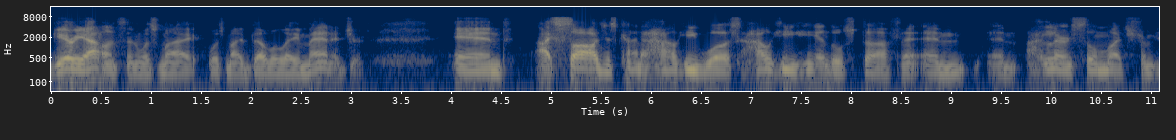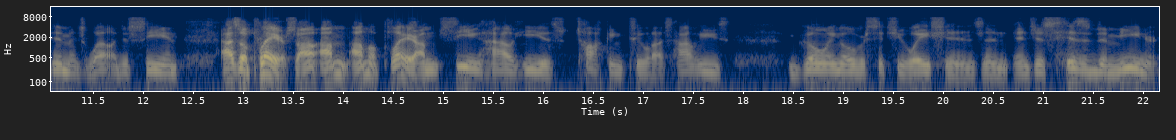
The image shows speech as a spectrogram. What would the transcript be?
gary allenson was my was my double a manager. And I saw just kind of how he was, how he handled stuff, and, and and I learned so much from him as well. Just seeing as a player, so I'm I'm a player. I'm seeing how he is talking to us, how he's going over situations, and and just his demeanor.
